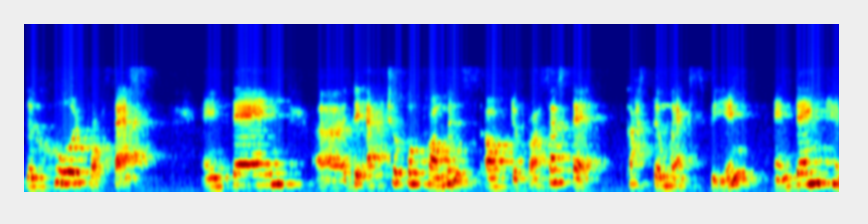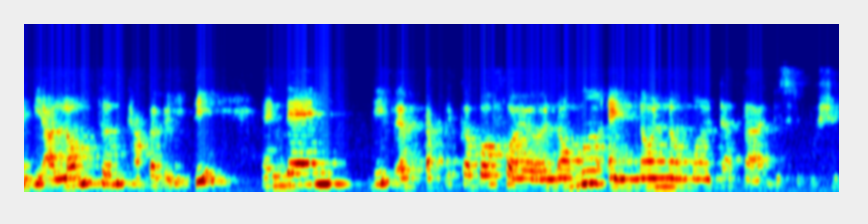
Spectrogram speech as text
the whole process and then uh, the actual performance of the process that customer experience and then can be a long-term capability and then this applicable for normal and non-normal data distribution.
